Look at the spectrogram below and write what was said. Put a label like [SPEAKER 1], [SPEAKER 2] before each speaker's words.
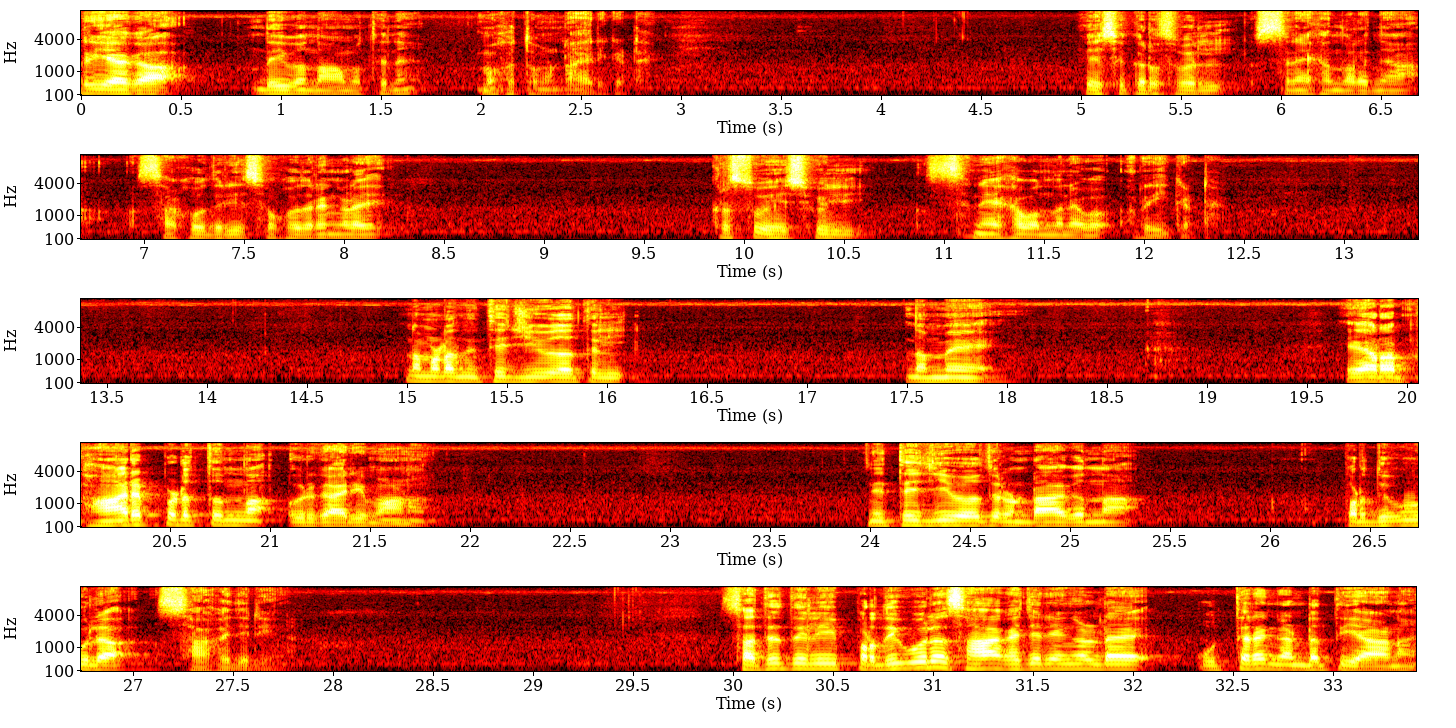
[SPEAKER 1] ത്രിയേക ദൈവനാമത്തിന് മഹത്വമുണ്ടായിരിക്കട്ടെ. യേശു ക്രിസ്തുവിൽ സ്നേഹം നിറഞ്ഞ സഹോദരി സഹോദരങ്ങളെ ക്രിസ്തു യേശുവിൽ സ്നേഹവന്ദനവ് അറിയിക്കട്ടെ. നമ്മുടെ നിത്യജീവിതത്തിൽ നമ്മെ ഏറെ ഭാരപ്പെടുത്തുന്ന ഒരു കാര്യമാണ് നിത്യജീവിതത്തിലുണ്ടാകുന്ന പ്രതികൂല സാഹചര്യങ്ങൾ. സത്യത്തിൽ ഈ പ്രതികൂല സാഹചര്യങ്ങളുടെ ഉത്തരം കണ്ടെത്തിയാണ്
